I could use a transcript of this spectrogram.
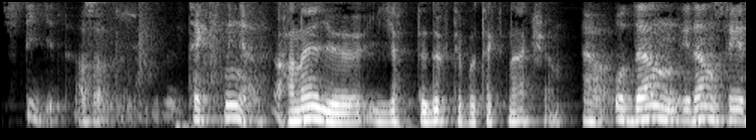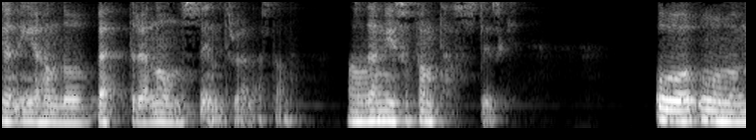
stil. Alltså teckningar. Han är ju jätteduktig på att teckna action. Ja, och den, i den serien är han nog bättre än någonsin tror jag nästan. Ja. Den är så fantastisk. Och, och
